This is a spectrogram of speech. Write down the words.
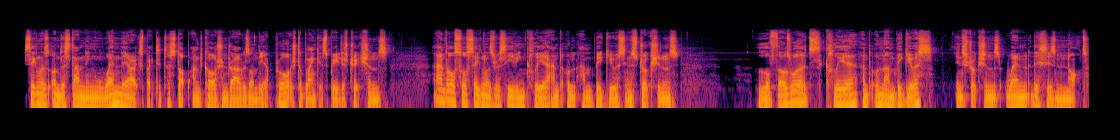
signallers understanding when they are expected to stop and caution drivers on the approach to blanket speed restrictions, and also signallers receiving clear and unambiguous instructions. Love those words, clear and unambiguous instructions when this is not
